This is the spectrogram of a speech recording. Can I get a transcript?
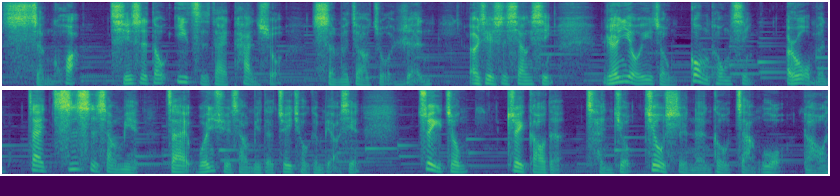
神话。其实都一直在探索什么叫做人，而且是相信人有一种共通性，而我们在知识上面、在文学上面的追求跟表现，最终最高的成就就是能够掌握，然后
